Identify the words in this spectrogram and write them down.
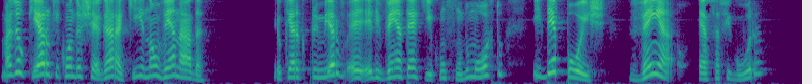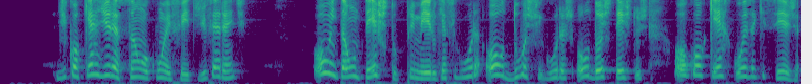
Mas eu quero que quando eu chegar aqui não venha nada. Eu quero que primeiro ele venha até aqui com fundo morto e depois venha essa figura de qualquer direção ou com um efeito diferente ou então um texto primeiro que a figura, ou duas figuras, ou dois textos, ou qualquer coisa que seja.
